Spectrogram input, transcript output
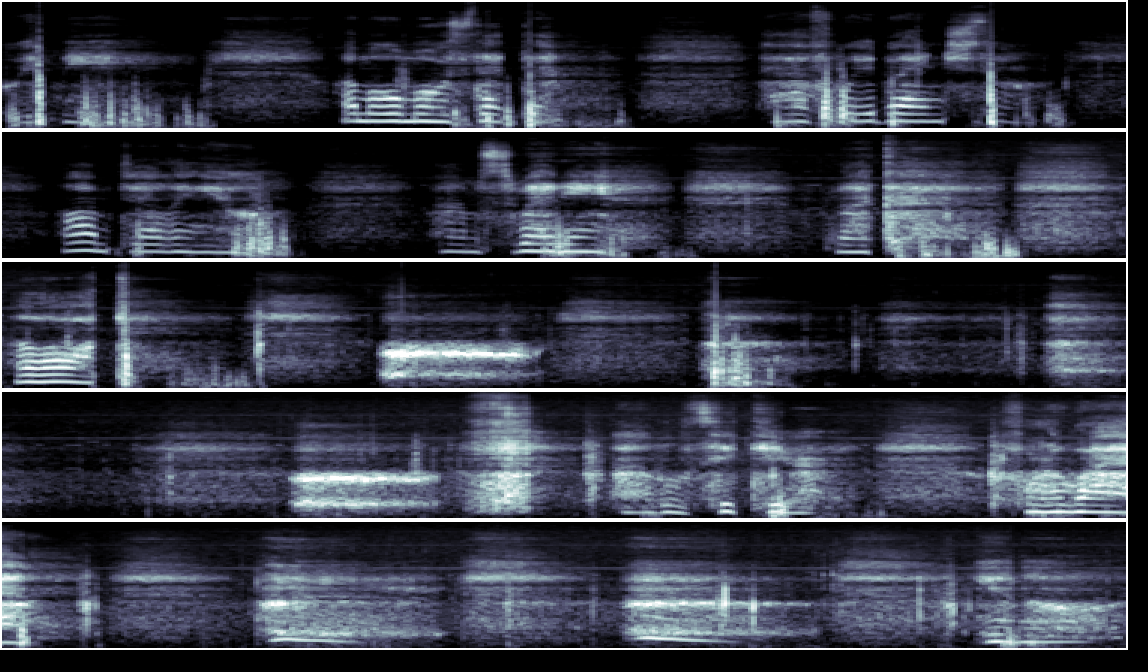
with me. I'm almost at the halfway bench, so I'm telling you, I'm sweating like a lot. I will sit here for a while. You know,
